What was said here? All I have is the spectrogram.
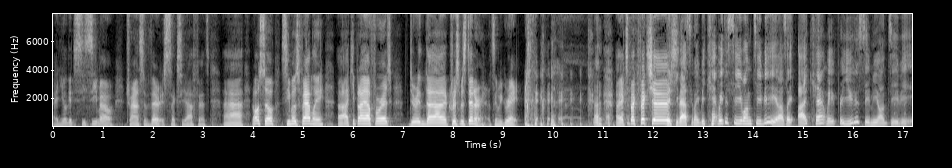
and you'll get to see Simo try on some very sexy outfits. Uh, and also, Simo's family. Uh, keep an eye out for it during the Christmas dinner. It's gonna be great. I expect pictures. They keep asking like, "We can't wait to see you on TV," and I was like, "I can't wait for you to see me on TV."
